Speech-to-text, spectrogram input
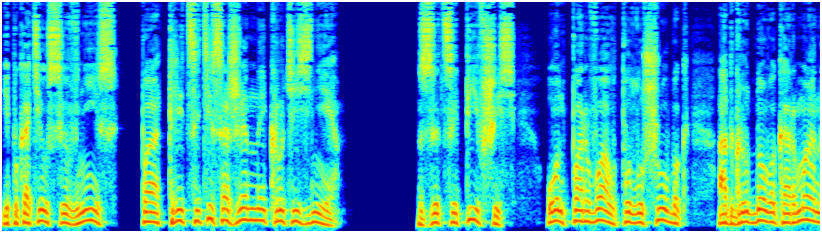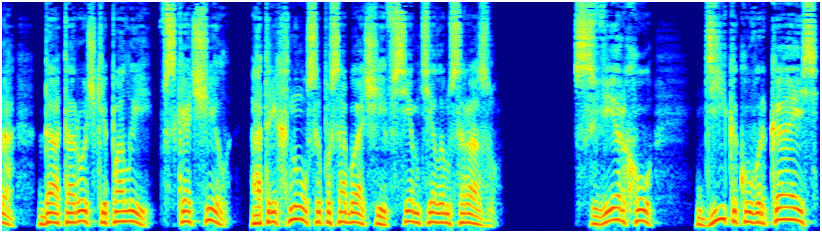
и покатился вниз по тридцатисоженной крутизне. Зацепившись, он порвал полушубок от грудного кармана до оторочки полы, вскочил, отряхнулся по собачьи всем телом сразу. Сверху, дико кувыркаясь,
